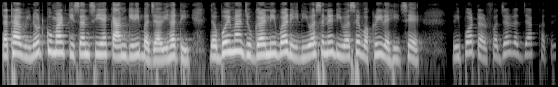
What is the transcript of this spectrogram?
તથા વિનોદકુમાર કિશનસિંહે કામગીરી બજાવી હતી. ડભોઈમાં જુગારની બડી દિવસે ને દિવસે વકરી રહી છે. રિપોર્ટર ફજલ રજાક ખત્રી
